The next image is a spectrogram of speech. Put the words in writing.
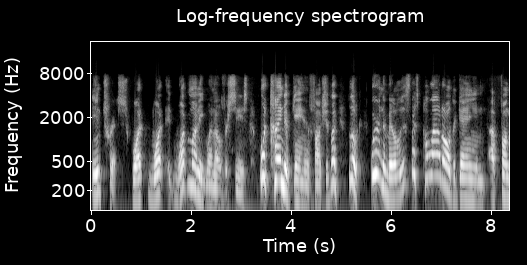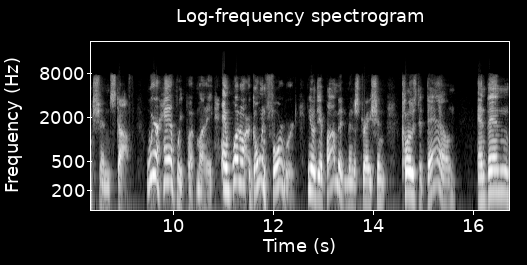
interests, what what what money went overseas, what kind of gain of function. Look, look, we're in the middle of this. Let's pull out all the gain of uh, function stuff. Where have we put money? And what are going forward? You know, the Obama administration closed it down, and then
